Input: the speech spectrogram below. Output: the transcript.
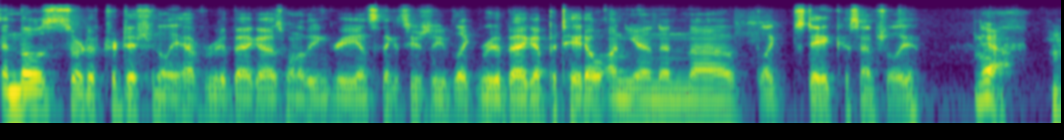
and those sort of traditionally have rutabaga as one of the ingredients. I think it's usually like rutabaga, potato, onion, and uh, like steak, essentially. Yeah, Hmm.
